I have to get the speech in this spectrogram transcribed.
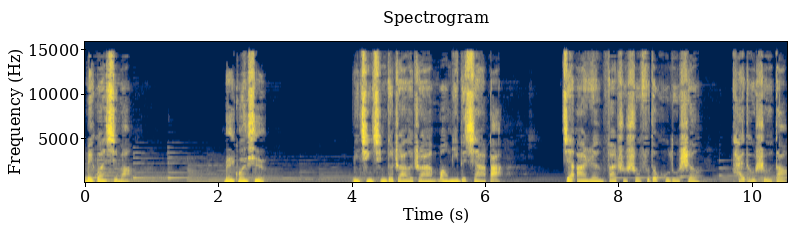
没关系吗？”“没关系。”你轻轻地抓了抓猫咪的下巴，见阿仁发出舒服的呼噜声，抬头说道：“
